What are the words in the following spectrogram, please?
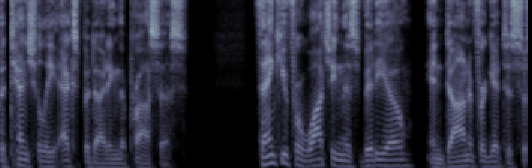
potentially expediting the process. Thank you for watching this video, and don't forget to subscribe.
